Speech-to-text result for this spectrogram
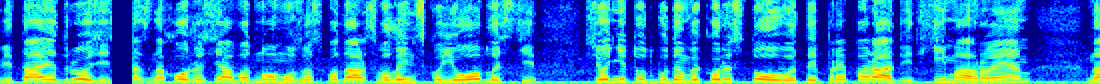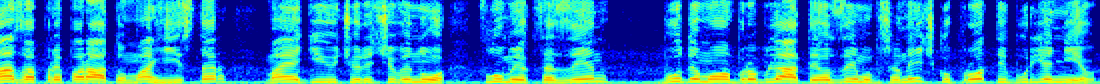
Вітаю, друзі! Знаходжусь я в одному з господарств Волинської області. Сьогодні тут будемо використовувати препарат від Хімагроем. Назва препарату Магістер. Має діючу речовину флуміоксазин. Будемо обробляти озиму пшеничку проти бур'янів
